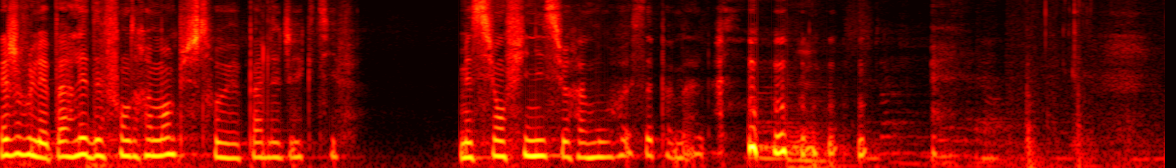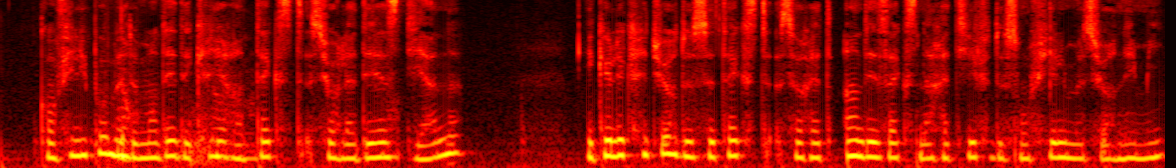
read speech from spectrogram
Et je voulais parler d'effondrement, puis je ne trouvais pas l'adjectif. Mais si on finit sur amoureux, c'est pas mal. Quand Filippo m'a demandé d'écrire un texte sur la déesse Diane, et que l'écriture de ce texte serait un des axes narratifs de son film sur Némi,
